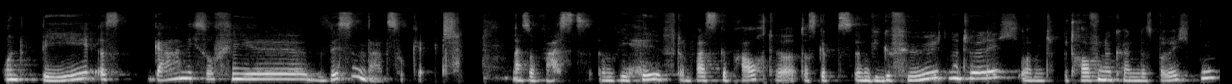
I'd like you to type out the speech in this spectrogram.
Und B, es gar nicht so viel Wissen dazu gibt. Also was irgendwie hilft und was gebraucht wird. Das gibt es irgendwie gefühlt natürlich und Betroffene können das berichten.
